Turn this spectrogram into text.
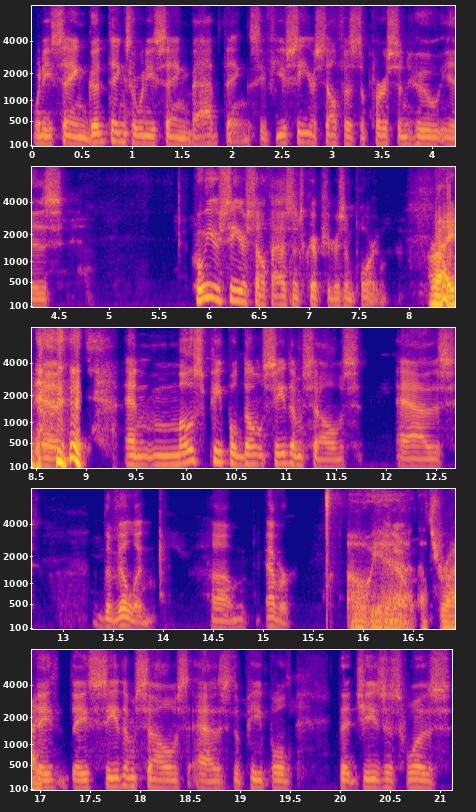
when he's saying good things or when he's saying bad things if you see yourself as the person who is who you see yourself as in scripture is important Right. And- and most people don't see themselves as the villain um, ever oh yeah, know, that's right. they they see themselves as the people that jesus was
